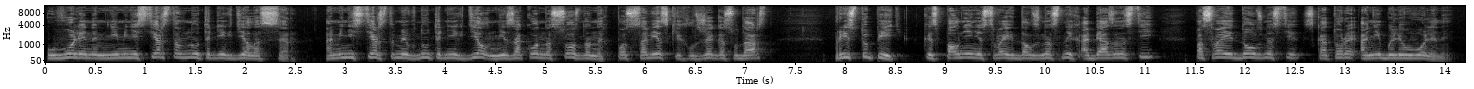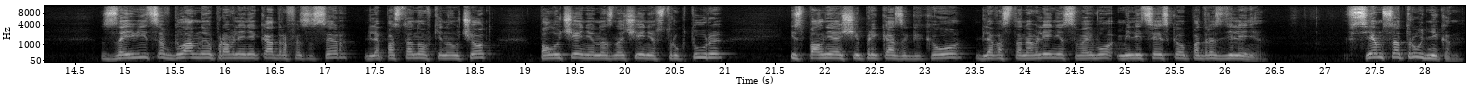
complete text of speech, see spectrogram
уволенным не Министерством внутренних дел СССР, а Министерствами внутренних дел незаконно созданных постсоветских лжегосударств, приступить к исполнению своих должностных обязанностей по своей должности, с которой они были уволены, заявиться в Главное управление кадров СССР для постановки на учет, получения назначения в структуры, исполняющие приказы ГКО для восстановления своего милицейского подразделения. Всем сотрудникам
